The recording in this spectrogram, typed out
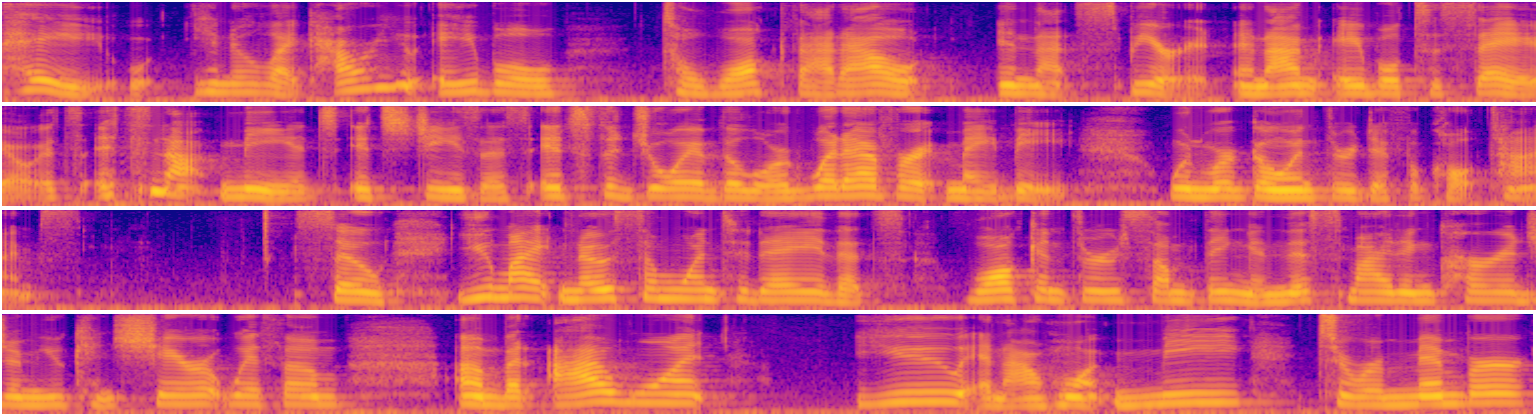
hey, you know, like, how are you able to walk that out in that spirit? And I'm able to say, oh, it's, it's not me, it's, it's Jesus, it's the joy of the Lord, whatever it may be when we're going through difficult times. So, you might know someone today that's walking through something, and this might encourage them. You can share it with them. Um, but I want you and I want me to remember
